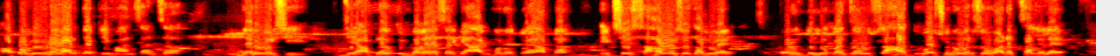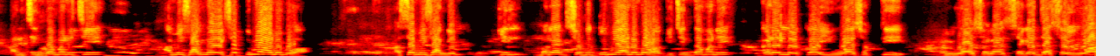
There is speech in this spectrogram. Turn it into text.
आपोआप एवढं वाढतं की माणसांचं दरवर्षी जे आपलं तुम्ही बघत असाल की आगमन होतोय आपला एकशे सहा वर्ष चालू आहे परंतु लोकांचा उत्साहात वर्षानुवर्ष वाढत चाललेला आहे. आणि चिंतामणीची आम्ही सांगण्यापेक्षा तुम्ही अनुभवा. असं मी सांगेन की बघा शेवटी तुम्ही अनुभवा की चिंतामणी कडे लोक युवा शक्ती युवा सगळ्यात सगळ्यात जास्त युवा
